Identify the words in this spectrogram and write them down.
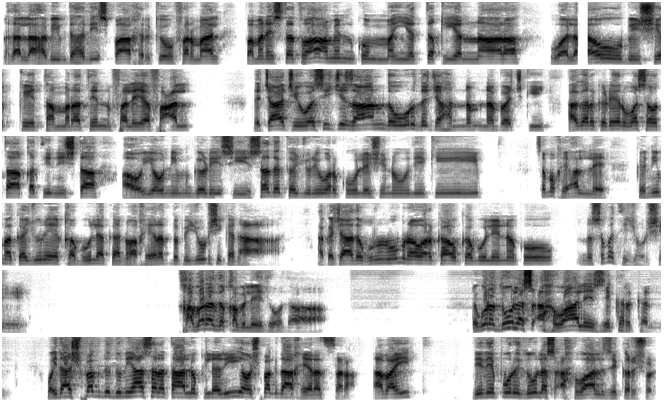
نو دا الله حبیب د حدیث په آخر کې او فرمایل فمن استطاع منکم من یتقی النار ولو بشق تمرت فلیفعل د چا چې وسی چې ځان د اور د جهنم نه بچ کی اگر کډیر وسو طاقت نشتا او یو نیمګړی سی صد کجری ور کول شنو دی کی سمو خیال لے کنیمه کجوره قبول کنو اخرت به پی جوړ شي کنا اکه چا د غرونو عمر ورکاو قبول نکو نو سبت جوړ شي خبره د قبلې دودا دګور دولس احوال ذکر کل وای دا شپږ د دنیا سره تعلق لري او شپږ د آخرت سره اوبای دې دې پوری دولس احوال ذکر شول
